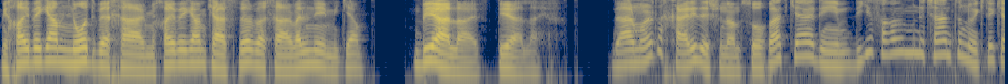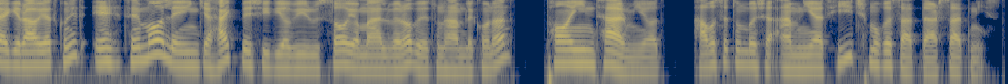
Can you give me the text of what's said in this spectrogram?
می‌خوای بگم نود بخر می‌خوای بگم کسپر بخر ولی نمیگم. be alive be alive در مورد خریدشون هم صحبت کردیم. دیگه فقط میمونه چند تا نکته که اگه رعایت کنید احتمال اینکه هک بشید یا ویروس ها یا malware ا بهتون حمله کنن پایین تر میاد. حواستون باشه امنیت هیچ موقع 100 درصد نیست.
